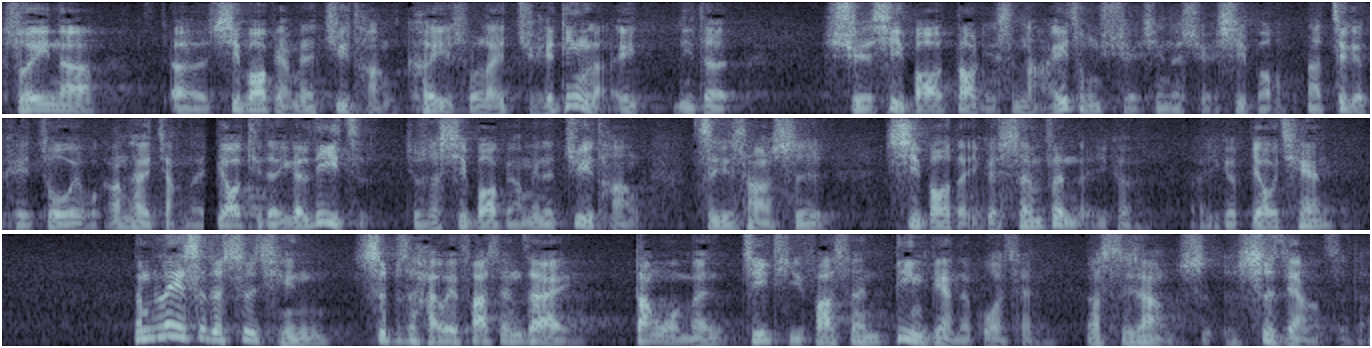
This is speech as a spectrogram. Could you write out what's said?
所以呢，呃，细胞表面的聚糖可以说来决定了，哎，你的血细胞到底是哪一种血型的血细胞？那这个可以作为我刚才讲的标题的一个例子，就是细胞表面的聚糖实际上是细胞的一个身份的一个一个标签。那么类似的事情是不是还会发生在当我们机体发生病变的过程？那实际上是是这样子的。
